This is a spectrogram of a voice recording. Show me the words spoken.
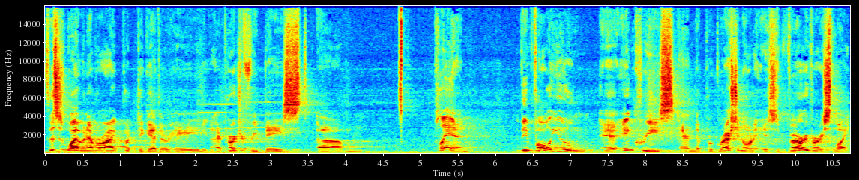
So this is why whenever I put together a hypertrophy-based um, plan, the volume uh, increase and the progression on it is very, very slight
